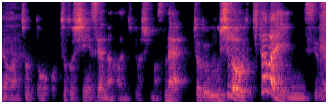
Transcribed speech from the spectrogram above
だからちょっと、ちょっと新鮮な感じがしますね。ちょっと後ろ汚いんですよね。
